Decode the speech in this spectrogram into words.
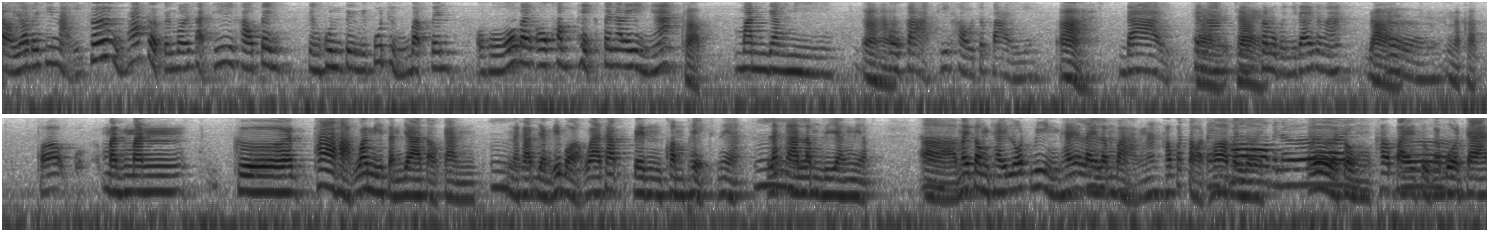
ต่อยอดได้ที่ไหน ซึ่งถ้าเกิดเป็นบริษัทที่เขาเป็นอย่างคุณเปรมีพูดถึงแบบเป็น โอ้โหไบโอคอมเพล็กซ์เป็นอะไรอย่างเงี้ยครับมันยังมีอ่าฮะโอกาสที่เขาจะไปอ่าได้ใช่ไหมใช่ใช่สรุปอย่างนี้ได้ใช่ไหมได้เออนะครับ เพราะมันมัน คือถ้าหากว่ามีสัญญาต่อกันอืมนะครับอย่างที่บอกว่าถ้าเป็นคอมเพล็กซ์เนี่ยอืมและการลำเลียงเนี่ยอ่าอ่าไม่ต้องใช้รถวิ่งใช้อะไรอ่าลำบากนะเขาก็ต่อเป็นท่อไปเลยไปเลยเออส่งเข้าไปเออสู่กระบวนการ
